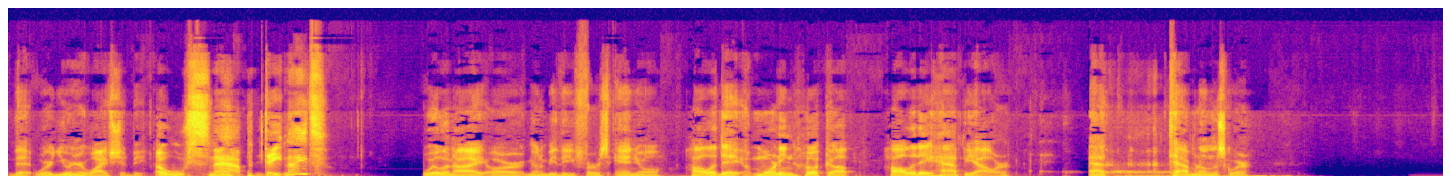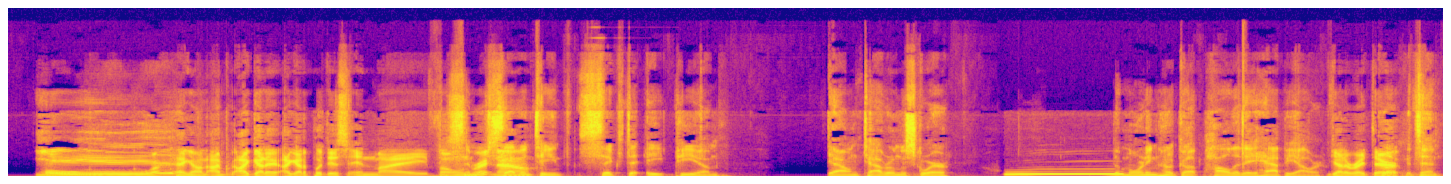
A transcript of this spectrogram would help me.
that where you and your wife should be. Oh, snap. Date night? Will and I are going to be the first annual holiday morning hookup holiday happy hour at Tavern on the Square. Oh, hang on. I'm, I gotta, I gotta put this in my phone December right now. seventeenth, six to eight p.m. Down Tavern on the Square. The morning hookup holiday happy hour. Got it right there Look, it's in.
